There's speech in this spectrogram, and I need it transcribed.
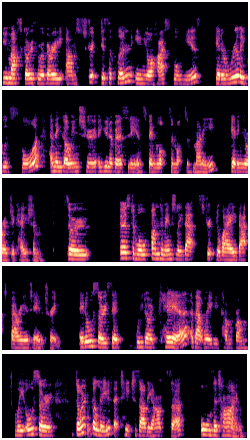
You must go through a very um, strict discipline in your high school years, get a really good score, and then go into a university and spend lots and lots of money getting your education. So, first of all, fundamentally, that stripped away that barrier to entry. It also said, we don't care about where you come from. We also don't believe that teachers are the answer all the time.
